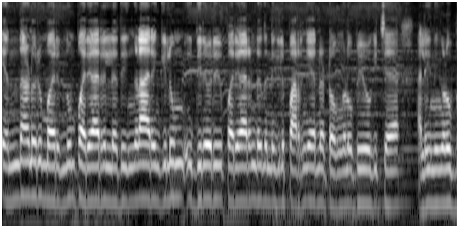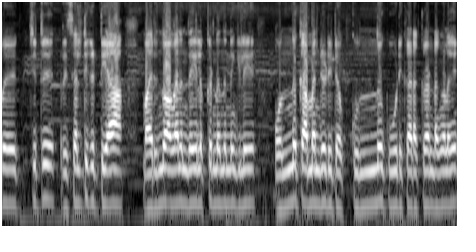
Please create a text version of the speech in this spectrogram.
എന്താണ് ഒരു മരുന്നും പരിഹാരം ഉള്ളത് നിങ്ങൾ ആരെങ്കിലും ഇതിനൊരു പരിഹാരം ഉണ്ടെന്നുണ്ടെങ്കിൽ പറഞ്ഞു തരണം കേട്ടോ. നിങ്ങൾ ഉപയോഗിച്ച അല്ലെങ്കിൽ നിങ്ങൾ ഉപയോഗിച്ചിട്ട് റിസൾട്ട് കിട്ടിയ മരുന്നോ അങ്ങനെ എന്തെങ്കിലുമൊക്കെ ഉണ്ടെന്നുണ്ടെങ്കിൽ ഒന്ന് കമന്റ് ഇടിട്ടോ കുന്ന് കൂടി കിടക്കുന്നുണ്ടെങ്കിൽ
